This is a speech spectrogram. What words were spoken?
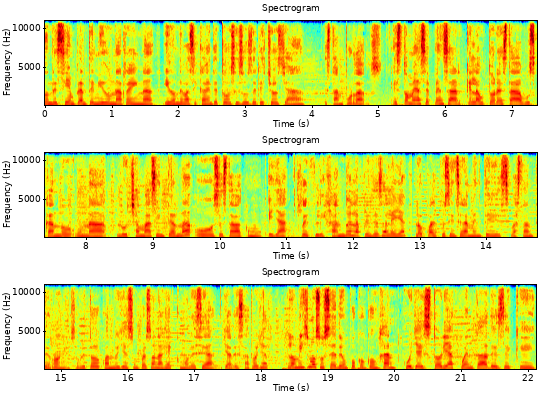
donde siempre han tenido una reina y donde básicamente todos esos derechos ya están por dados. Esto me hace pensar que la autora estaba buscando una lucha más interna o se estaba como ella reflejando en la princesa Leia, lo cual pues sinceramente es bastante erróneo, sobre todo cuando ya es un personaje, como decía, ya desarrollado. Lo mismo sucede un poco con Han, cuya historia cuenta desde que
